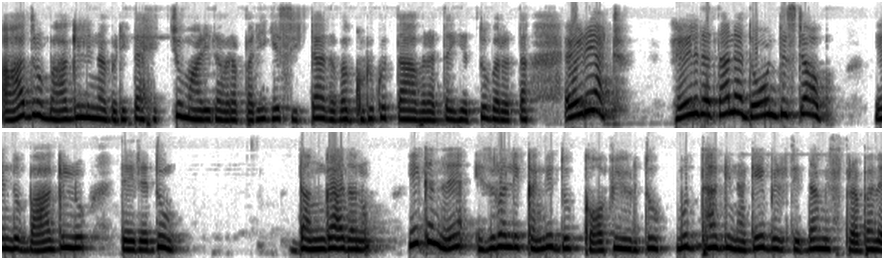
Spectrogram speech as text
ಆದರೂ ಬಾಗಿಲಿನ ಬಡಿತ ಹೆಚ್ಚು ಮಾಡಿದವರ ಪರಿಗೆ ಸಿಟ್ಟಾದವ ಗುಡುಗುತ್ತಾ ಅವರತ್ತ ಎದ್ದು ಬರುತ್ತಾ ಎಡಿಯಟ್ ಹೇಳಿದ ತಾನೇ ಡೋಂಟ್ ಡಿಸ್ಟರ್ಬ್ ಎಂದು ಬಾಗಿಲು ತೆರೆದು ದಂಗಾದನು. ಏಕೆಂದರೆ ಎದುರಲ್ಲಿ ಕಂಡಿದ್ದು ಕಾಫಿ ಹಿಡಿದು ಮುದ್ದಾಗಿ ನಗೆ ಬೀಳ್ತಿದ್ದ ಮಿಸ್ ಪ್ರಬಲೆ.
